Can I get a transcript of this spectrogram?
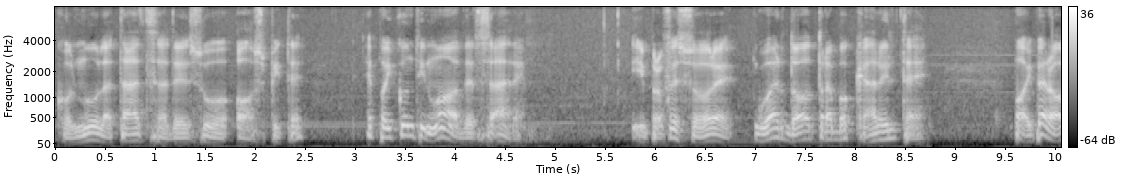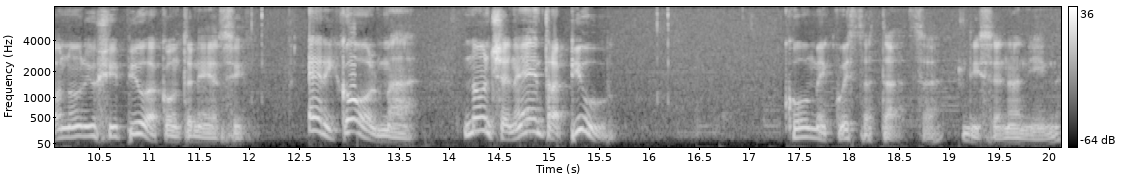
colmò la tazza del suo ospite e poi continuò a versare. Il professore guardò traboccare il tè, poi però non riuscì più a contenersi. È ricolma, non ce ne entra più, come questa tazza, disse Nanin,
